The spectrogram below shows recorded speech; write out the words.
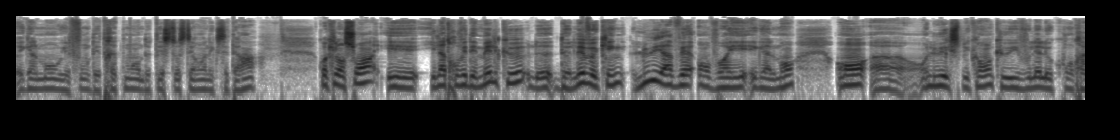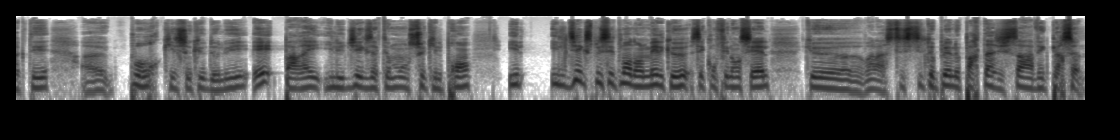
également où ils font des traitements de testostérone etc quoi qu'il en soit et il a trouvé des mails que le, de Lever King lui avait envoyé également en, euh, en lui expliquant qu'il voulait le contracter pour qu'il s'occupe de lui. Et pareil il lui dit exactement ce qu'il prend. Il il dit explicitement dans le mail que c'est confidentiel, que euh, voilà, s'il te plaît, ne partage ça avec personne.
